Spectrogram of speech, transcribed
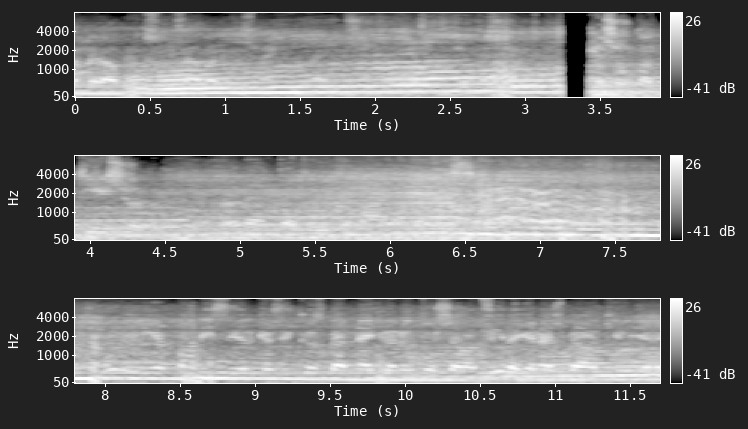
találkoztam vele a Búzózában is, meg sokkal később mentek ők a pályára. Olivier Panis érkezik közben 45-ösen a célegyenesbe, aki ugye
